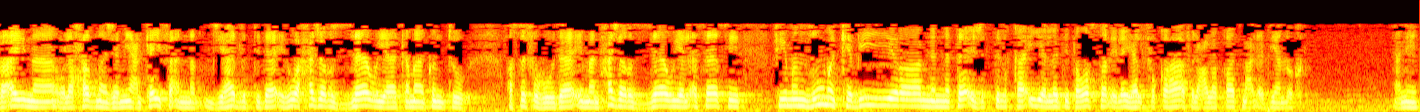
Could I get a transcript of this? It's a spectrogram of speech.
رأينا ولاحظنا جميعا كيف أن الجهاد الابتدائي هو حجر الزاوية كما كنت أصفه دائما حجر الزاوية الأساسي في منظومة كبيرة من النتائج التلقائية التي توصل إليها الفقهاء في العلاقات مع الأديان الأخرى. يعني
